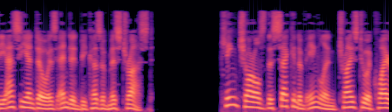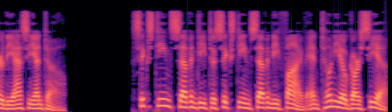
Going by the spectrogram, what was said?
The Asiento is ended because of mistrust. King Charles II of England tries to acquire the Asiento. 1670–1675 Antonio Garcia,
